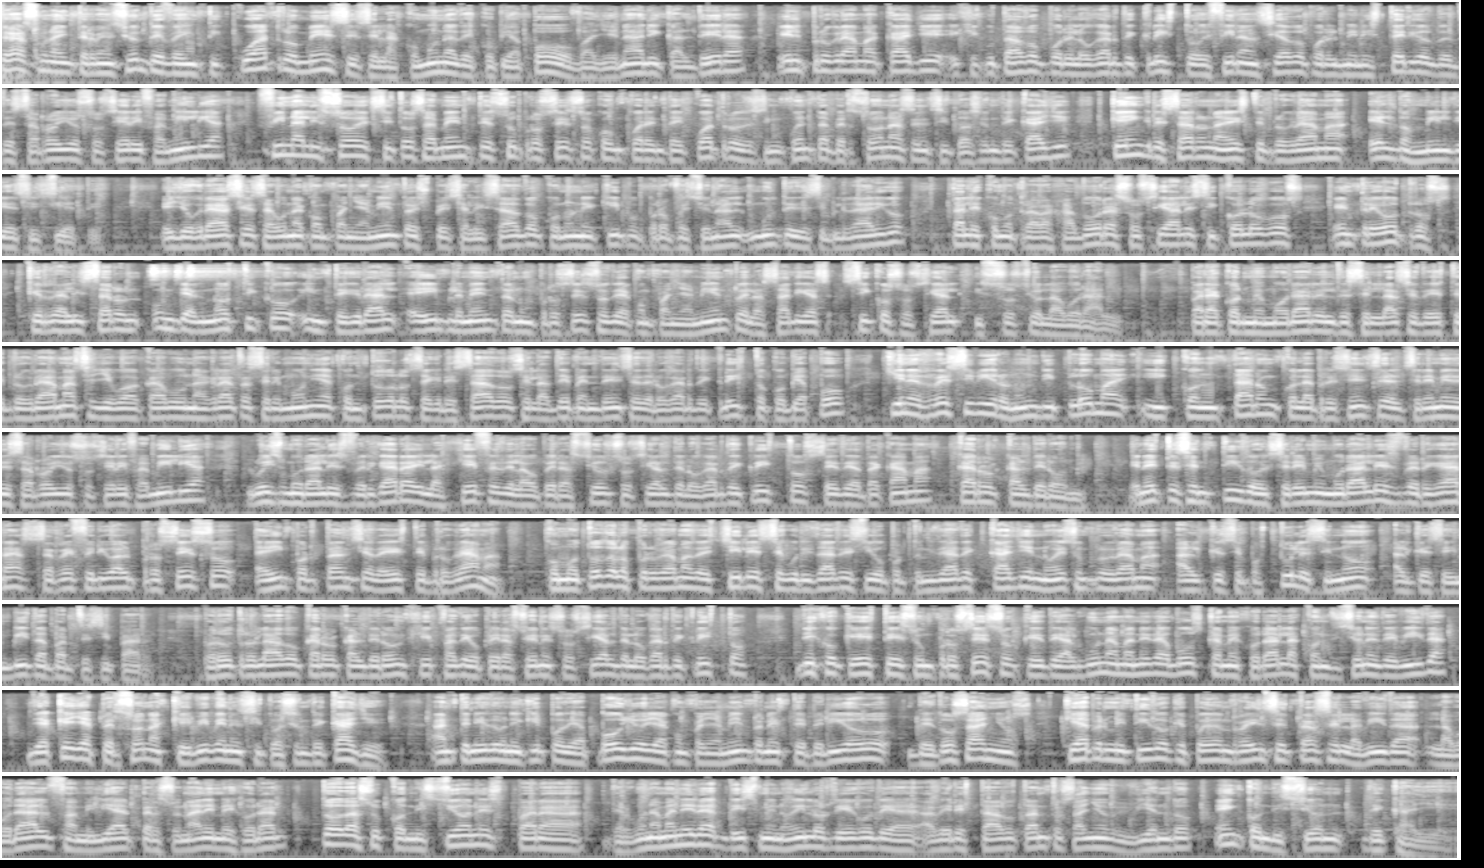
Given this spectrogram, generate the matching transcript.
Tras una intervención de 24 meses en las comunas de Copiapó, Vallenar y Caldera, el programa Calle, ejecutado por el Hogar de Cristo y financiado por el Ministerio de Desarrollo Social y Familia, finalizó exitosamente su proceso con 44 de 50 personas en situación de calle que ingresaron a este programa el 2017 ello gracias a un acompañamiento especializado con un equipo profesional multidisciplinario, tales como trabajadoras sociales, psicólogos, entre otros, que realizaron un diagnóstico integral e implementan un proceso de acompañamiento en las áreas psicosocial y sociolaboral. Para conmemorar el desenlace de este programa se llevó a cabo una grata ceremonia con todos los egresados en la dependencia del Hogar de Cristo Copiapó, quienes recibieron un diploma y contaron con la presencia del CEREME de Desarrollo Social y Familia, Luis Morales Vergara y la jefe de la Operación Social del Hogar de Cristo, sede Atacama, Carol Calderón. En este sentido, el Ceremi Morales Vergara se refirió al proceso e importancia de este programa. Como todos los programas de Chile, Seguridades y Oportunidades, Calle no es un programa al que se postule, sino al que se invita a participar. Por otro lado, Carol Calderón, jefa de operaciones social del Hogar de Cristo, dijo que este es un proceso que de alguna manera busca mejorar las condiciones de vida de aquellas personas que viven en situación de calle. Han tenido un equipo de apoyo y acompañamiento en este periodo de dos años que ha permitido que puedan reinsertarse en la vida laboral, familiar, personal y mejorar todas sus condiciones para, de alguna manera, disminuir los riesgos de haber estado tantos años viviendo en condición de calle.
